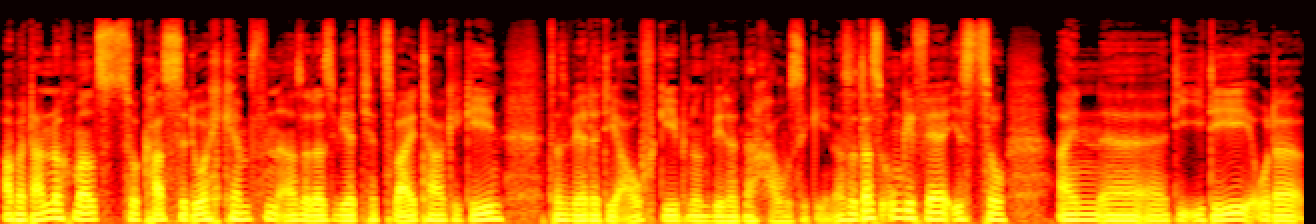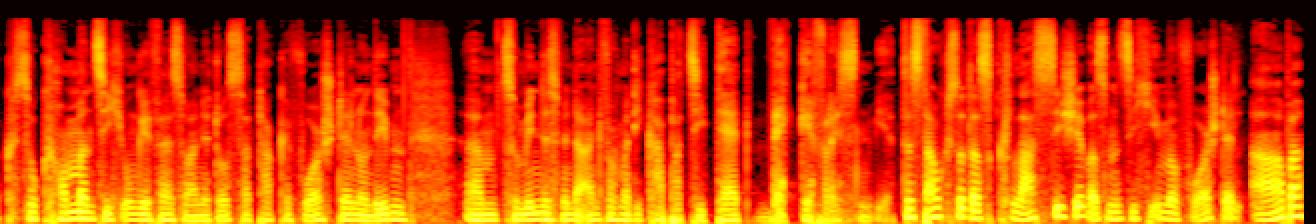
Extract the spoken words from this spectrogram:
aber dann nochmals zur Kasse durchkämpfen. Also das wird ja zwei Tage gehen. Das werdet ihr aufgeben und werdet nach Hause gehen. Also das ungefähr ist so ein äh, die Idee oder so kann man sich ungefähr so eine DOS-Attacke vorstellen und eben ähm, zumindest, wenn da einfach mal die Kapazität weggefressen wird. Das ist auch so das Klassische, was man sich immer vorstellt, aber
